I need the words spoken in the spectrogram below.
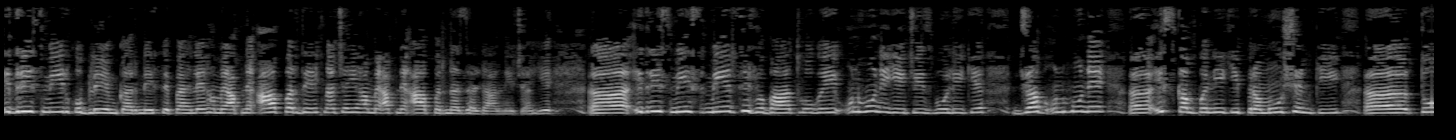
इदरीस मीर को ब्लेम करने से पहले हमें अपने आप पर देखना चाहिए, हमें अपने आप पर नज़र डालनी चाहिए। इदरीस मीर से जो बात हो गई, उन्होंने ये चीज़ बोली कि जब उन्होंने इस कंपनी की प्रमोशन की तो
